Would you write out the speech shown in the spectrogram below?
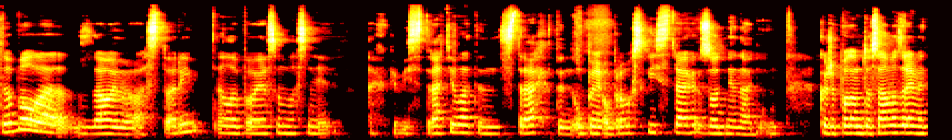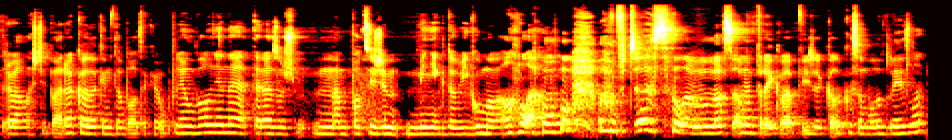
To bola zaujímavá story, lebo ja som vlastne ako keby stratila ten strach, ten úplne obrovský strach zo dňa na deň. akože potom to samozrejme trvalo ešte pár rokov, dokým to bolo také úplne uvoľnené a teraz už mám pocit, že mi niekto vygumoval hlavu občas, lebo ma samo prekvapí, že koľko som odliezla.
